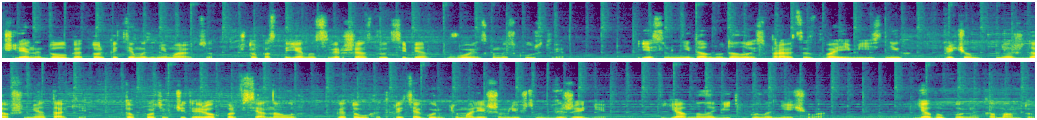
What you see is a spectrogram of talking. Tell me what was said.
члены долга только тем и занимаются, что постоянно совершенствуют себя в воинском искусстве. Если мне недавно удалось справиться с двоими из них, причем не ожидавшими атаки, то против четырех профессионалов готовых открыть огонь при малейшем лишнем движении, явно ловить было нечего. Я выполнил команду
